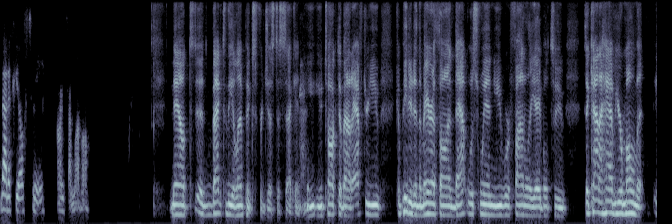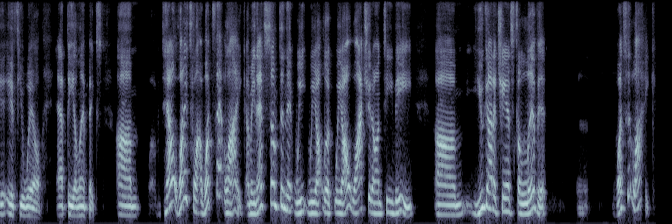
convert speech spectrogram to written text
that appeals to me on some level now, t- uh, back to the Olympics for just a second. You, you talked about after you competed in the marathon, that was when you were finally able to to kind of have your moment, if you will, at the Olympics. Um, tell what it's like. What's that like? I mean, that's something that we we all, look. We all watch it on TV. Um, you got a chance to live it. What's it like?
